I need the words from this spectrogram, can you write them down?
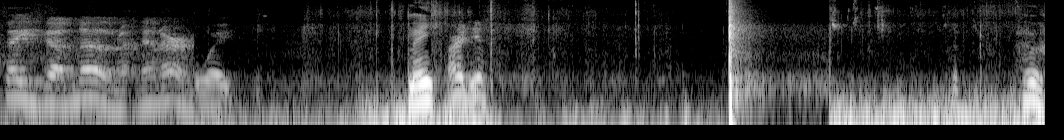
I tell you, he's got another one right down there. Wait. Me? All right, just. Whew.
